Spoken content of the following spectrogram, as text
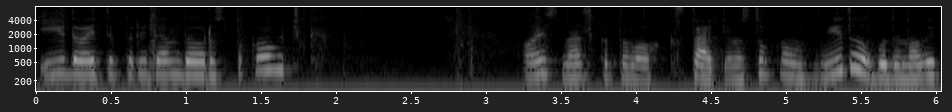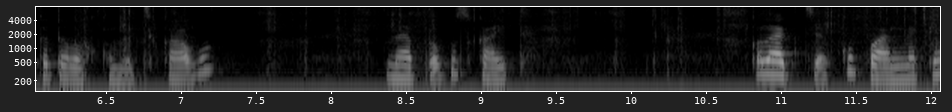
І давайте перейдемо до розпаковочки. Ось наш каталог. Кстати, в наступному відео буде новий каталог, кому цікаво. Не пропускайте. Колекція купальники.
